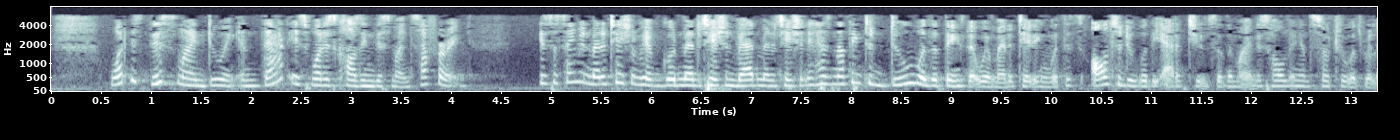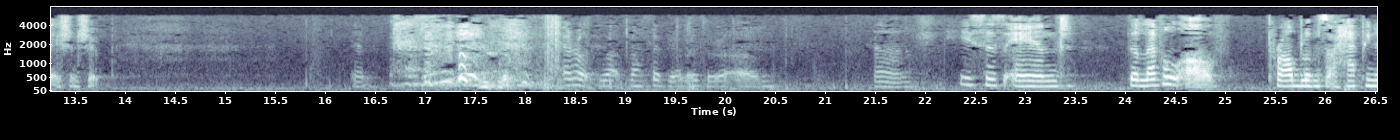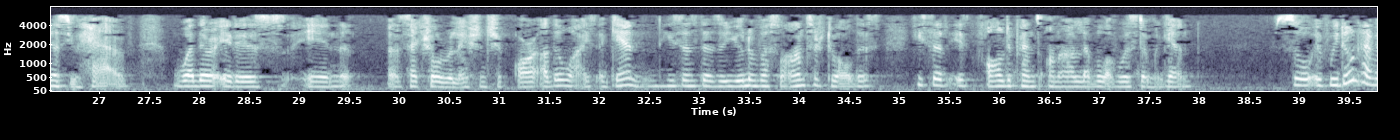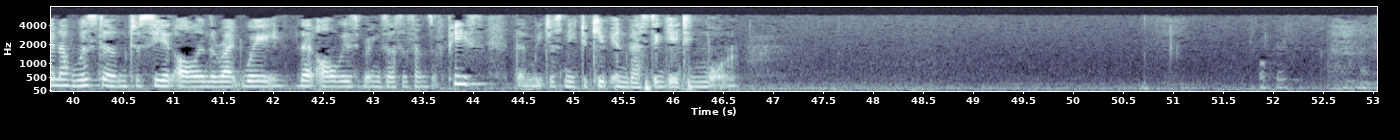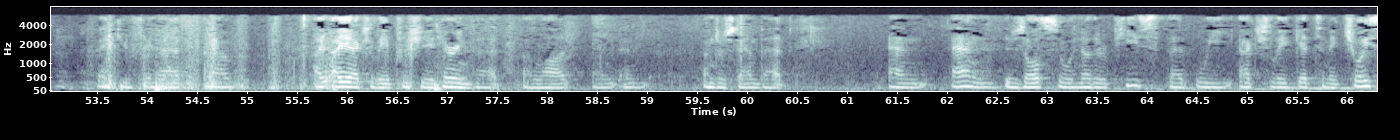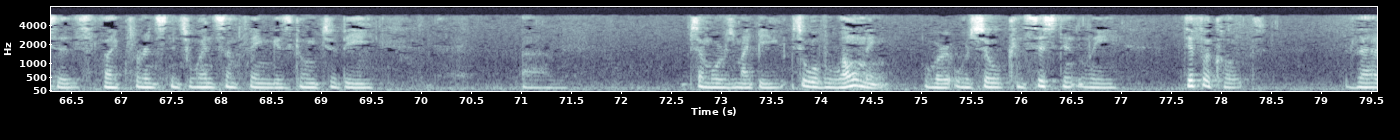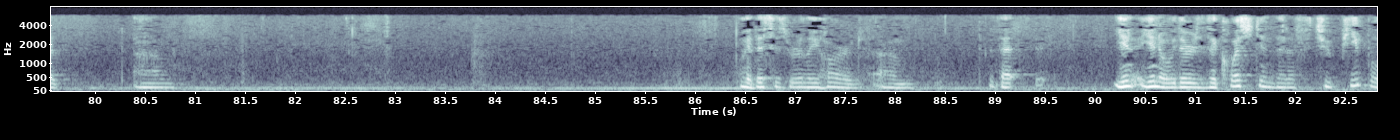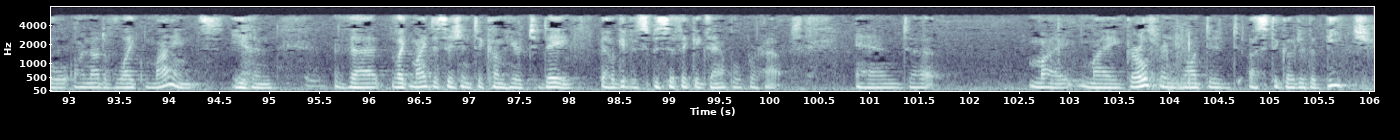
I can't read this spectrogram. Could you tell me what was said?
What is this mind doing? And that is what is causing this mind suffering. It's the same in meditation. We have good meditation, bad meditation. It has nothing to do with the things that we're meditating with. It's all to do with the attitudes that the mind is holding, and so too with relationship. I wrote um, uh, he says, and the level of problems or happiness you have, whether it is in a sexual relationship or otherwise, again, he says there's a universal answer to all this. He said it all depends on our level of wisdom again. So if we don't have enough wisdom to see it all in the right way, that always brings us a sense of peace, then we just need to keep investigating more. Thank you for that. Um, I, actually appreciate hearing that a lot and, and understand that. And and there's also another piece that we actually get to make choices. Like for instance, when something is going to be, um, some words might be so overwhelming or, or so consistently difficult that um, boy, this is really hard. Um, that you, you know, there's the question that if two people are not of like minds, even that, like my decision to come here today, I'll give you a specific example, perhaps, and uh, my my girlfriend wanted us to go to the beach,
